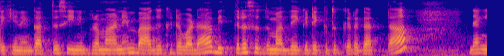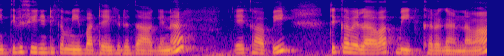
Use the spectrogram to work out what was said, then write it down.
ඒ කියන්නේ ගත්ත සීනි ප්‍රමාණයෙන් භාගයකට වඩා බිත්තර සුදු මදයකට එකතු කරගත්තා. දැන් ඉතිරි සීනි ටික මේ බටර් එකට දාගෙන ඒක අපි ටික වෙලාවක් බීට් කරගන්නවා.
